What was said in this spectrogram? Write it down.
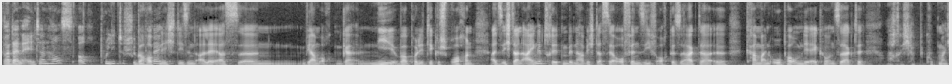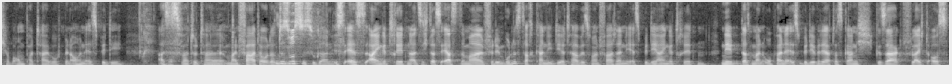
War dein Elternhaus auch politisch? Überhaupt geprägt? nicht. Die sind alle erst, äh, wir haben auch gar, nie über Politik gesprochen. Als ich dann eingetreten bin, habe ich das sehr offensiv auch gesagt. Da äh, kam mein Opa um die Ecke und sagte, ach, ich habe, guck mal, ich habe auch ein Parteibuch, ich bin auch in der SPD. Also es war total, mein Vater oder so. Das wusstest du gar nicht. Ist erst eingetreten, als ich das erste Mal für den Bundestag kandidiert habe, ist mein Vater in die SPD eingetreten eingetreten. Nee, dass mein Opa in der SPD war, der hat das gar nicht gesagt. Vielleicht aus,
